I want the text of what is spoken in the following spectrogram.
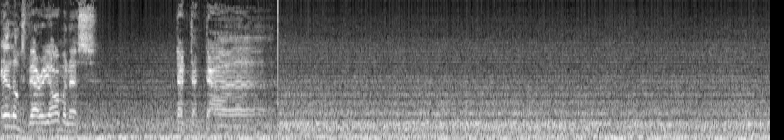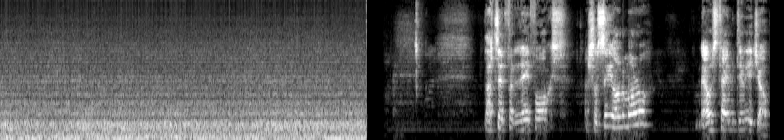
it looks very ominous dun, dun, dun. That's it for today folks. I shall see you all tomorrow. Now it's time to do your job.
